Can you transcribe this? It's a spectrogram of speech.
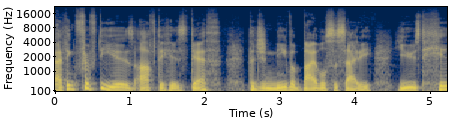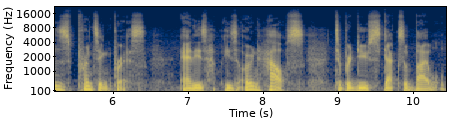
I think fifty years after his death, the Geneva Bible Society used his printing press and his his own house to produce stacks of Bible.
